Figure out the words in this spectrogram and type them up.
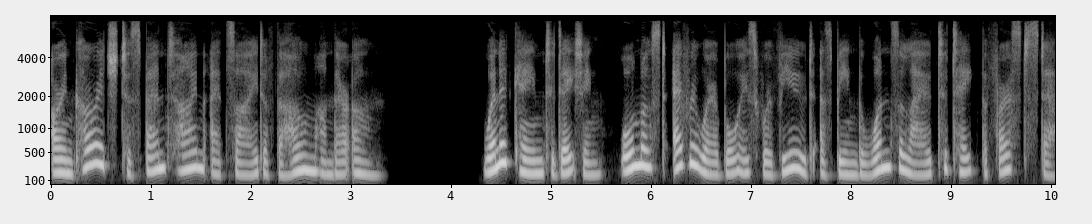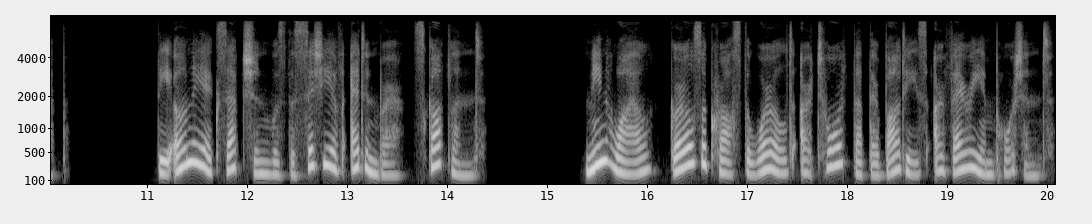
are encouraged to spend time outside of the home on their own. When it came to dating, almost everywhere boys were viewed as being the ones allowed to take the first step. The only exception was the city of Edinburgh, Scotland. Meanwhile, girls across the world are taught that their bodies are very important.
